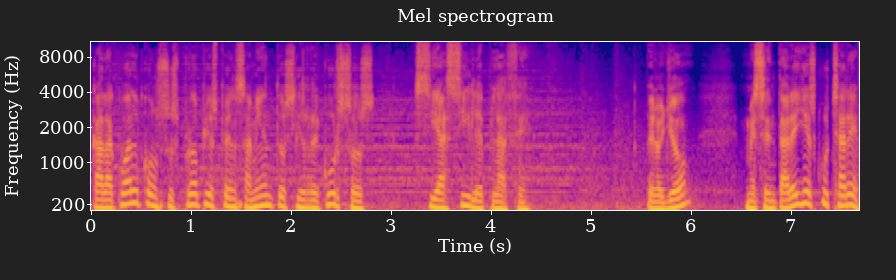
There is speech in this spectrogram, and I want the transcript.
cada cual con sus propios pensamientos y recursos, si así le place. Pero yo me sentaré y escucharé,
